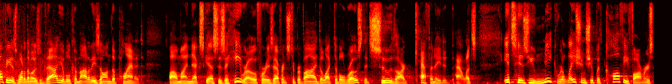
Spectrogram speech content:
Coffee is one of the most valuable commodities on the planet. While my next guest is a hero for his efforts to provide delectable roasts that soothe our caffeinated palates, it's his unique relationship with coffee farmers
